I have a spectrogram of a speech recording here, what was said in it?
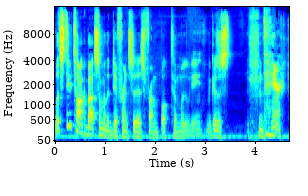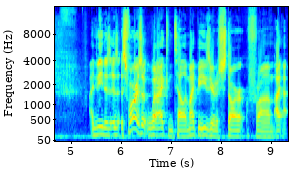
let's do talk about some of the differences from book to movie because there. I mean, as, as far as what I can tell, it might be easier to start from. I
